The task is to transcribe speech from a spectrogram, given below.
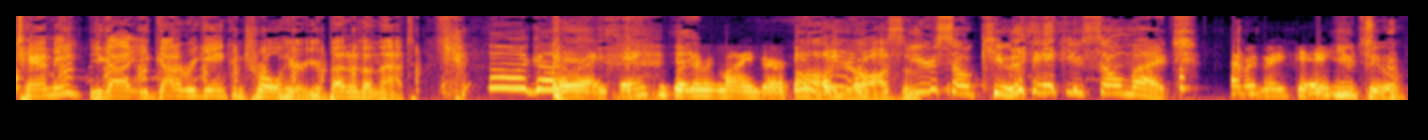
Tammy, you got you got to regain control here. You're better than that. Oh, God. All right. Thank you for the reminder. Oh, you're awesome. You're so cute. Thank you so much. Have a great day. You too.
